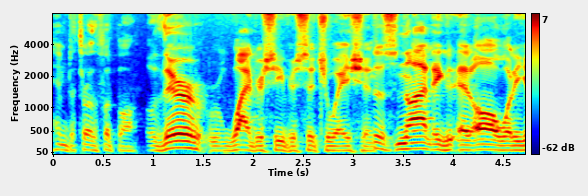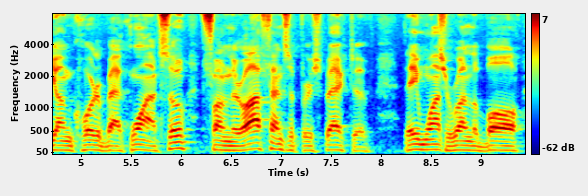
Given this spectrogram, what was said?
him to throw the football. Their wide receiver situation is not at all what a young quarterback wants. So, from their offensive perspective, they want to run the ball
